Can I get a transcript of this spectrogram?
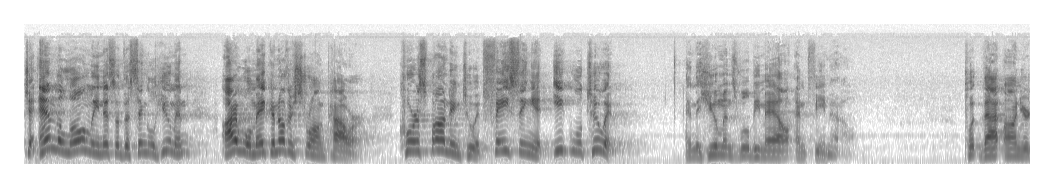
to end the loneliness of the single human, I will make another strong power, corresponding to it, facing it, equal to it, and the humans will be male and female. Put that on your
